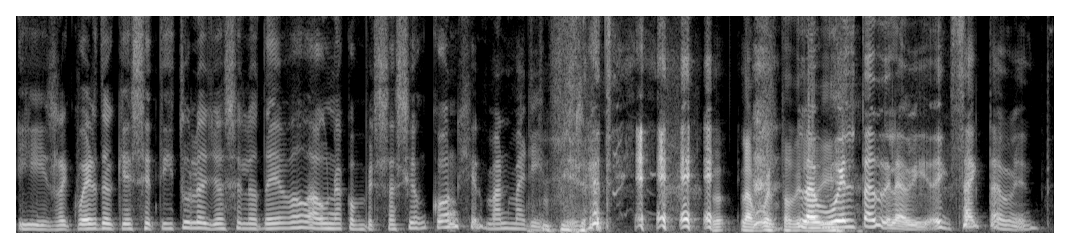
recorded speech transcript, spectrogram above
y, recuerdo que ese título yo se lo debo a una conversación con Germán Marín. la vuelta de la, vida. La vuelta de la vida, exactamente.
